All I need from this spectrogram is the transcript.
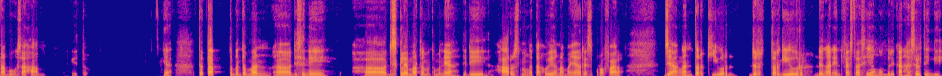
nabung saham, gitu. Ya, tetap teman-teman, eee, di sini, eee, disclaimer teman-teman ya, jadi harus mengetahui yang namanya risk profile. Jangan tergiur tergiur dengan investasi yang memberikan hasil tinggi.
